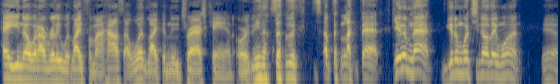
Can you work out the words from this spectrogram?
"Hey, you know what I really would like for my house? I would like a new trash can," or you know something something like that. Get them that. Get them what you know they want. Yeah.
